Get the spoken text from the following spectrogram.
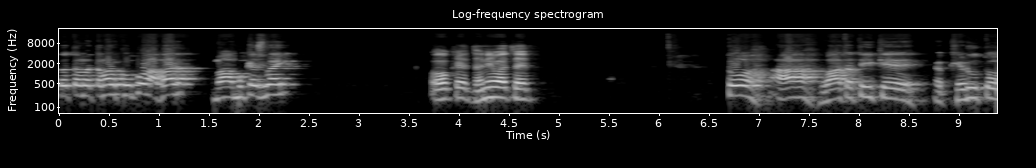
તો તમે, તમારો ખૂબ ખૂબ આભાર મુકેશભાઈ. ઓકે, ધન્યવાદ સાહેબ. તો આ વાત હતી કે ખેડૂતો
